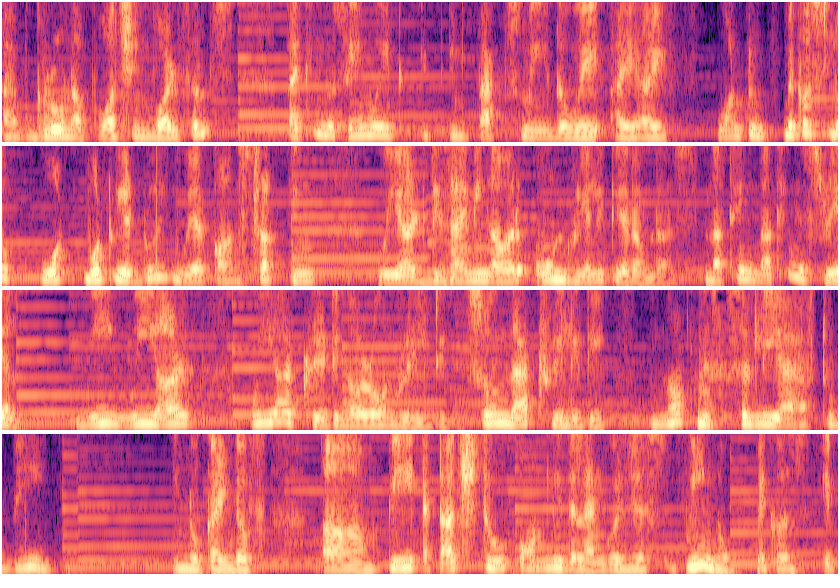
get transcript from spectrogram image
I have grown up watching world films. I think the same way it, it impacts me the way I, I want to because look what what we are doing we are constructing we are designing our own reality around us nothing nothing is real we we are we are creating our own reality so in that reality not necessarily i have to be you know kind of uh, be attached to only the languages we know because it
